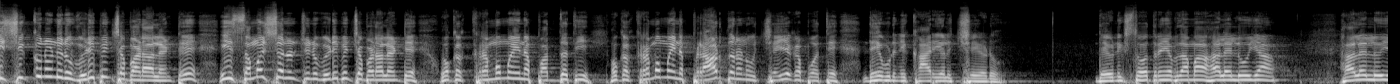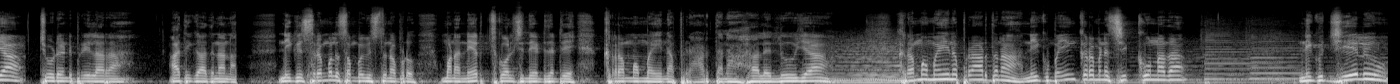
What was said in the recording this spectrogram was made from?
ఈ సిక్కు నుండి నువ్వు విడిపించబడాలంటే ఈ సమస్య నుంచి నువ్వు విడిపించబడాలంటే ఒక క్రమమైన పద్ధతి ఒక క్రమమైన ప్రార్థన నువ్వు చేయకపోతే దేవుడు నీ కార్యాలు చేయడు. దేవునికి స్తోత్రం చెబుదామా? హలెలుయా హలెలుయా చూడండి ప్రియులారా అది కాదు నాన్న నీకు శ్రమలు సంభవిస్తున్నప్పుడు మనం నేర్చుకోవాల్సింది ఏంటంటే క్రమమైన ప్రార్థన. హలెలుయా క్రమమైన ప్రార్థన. నీకు భయంకరమైన సిక్కు ఉన్నదా? నీకు జైలు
